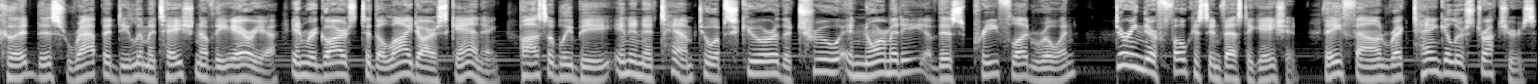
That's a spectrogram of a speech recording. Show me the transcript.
Could this rapid delimitation of the area in regards to the LiDAR scanning possibly be in an attempt to obscure the true enormity of this pre-flood ruin? During their focused investigation, they found rectangular structures,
